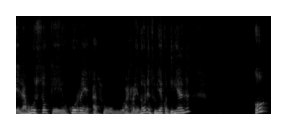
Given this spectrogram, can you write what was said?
el abuso que ocurre a su alrededor en su vida cotidiana o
